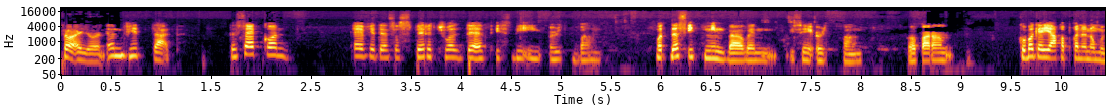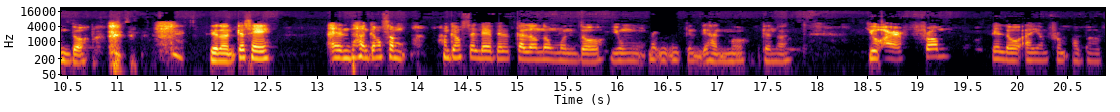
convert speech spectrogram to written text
So, ayun. And with that, the second evidence of spiritual death is being earthbound. What does it mean ba when we say earthbound? So, parang, kumbaga yakap ka na ng mundo. Ganun. Kasi, and hanggang sa hanggang sa level ka lang ng mundo, yung maiintindihan mo. Ganun. You are from below, I am from above.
